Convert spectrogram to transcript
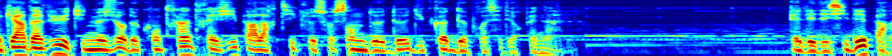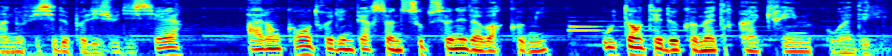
garde à vue est une mesure de contrainte régie par l'article 62.2 du Code de procédure pénale. Elle est décidée par un officier de police judiciaire à l'encontre d'une personne soupçonnée d'avoir commis ou tenté de commettre un crime ou un délit.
